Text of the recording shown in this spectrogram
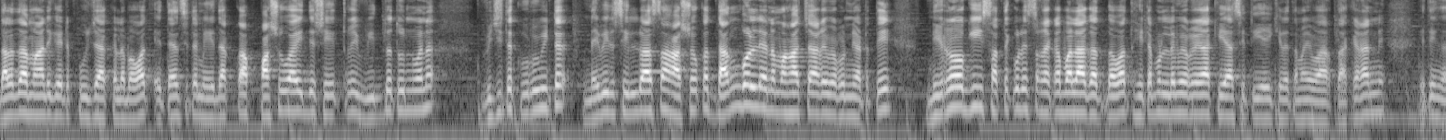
දළදා මාලිගයට පූජා කළ බවත් එතැන් සිට මේ දක්වා පශු වෛද්‍ය ක්ෂේත්‍රයේ විද්වතුන් වන විජිත කුරුවිට නෙවිල් සිල්වා සහ අශෝක දංගොල් යන මහාචාර්යවරුන් යටතේ නිරෝගී සතෙකු ලෙස රැකබලාගත් බවත් හිටපු නිලමේවරයා කියා සිටියේ කියලා තමයි වාර්තා කරන්නේ. ඉතින්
